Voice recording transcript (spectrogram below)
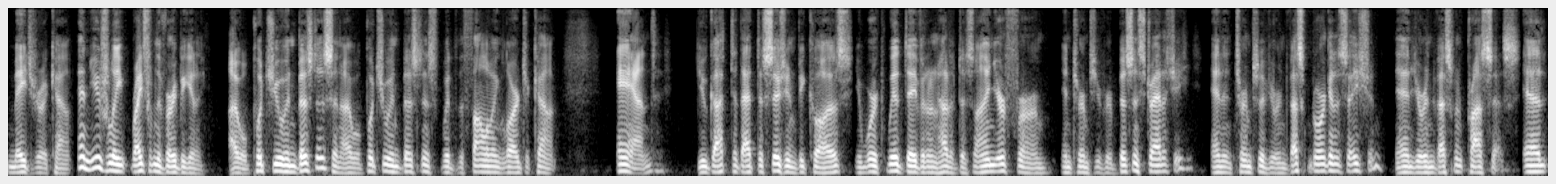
major account, and usually right from the very beginning. I will put you in business and I will put you in business with the following large account. And you got to that decision because you worked with David on how to design your firm in terms of your business strategy and in terms of your investment organization and your investment process. And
